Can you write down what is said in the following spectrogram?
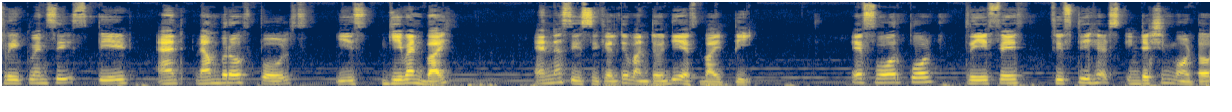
frequency, speed, and number of poles is given by ns is equal to 120 f by p. A 4 pole 3 phase 50 Hz induction motor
